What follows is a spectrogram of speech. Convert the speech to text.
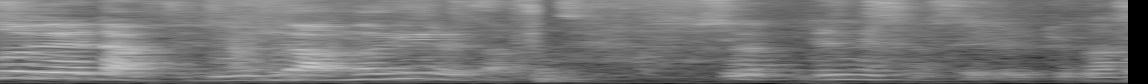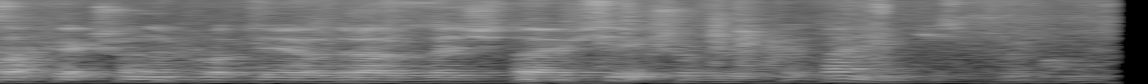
В редакції. Да, нові редакції. Все, Денис Васильович, будь ласка. Так, якщо не проти, я одразу зачитаю всі, якщо будуть питання якісь по якомусь.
